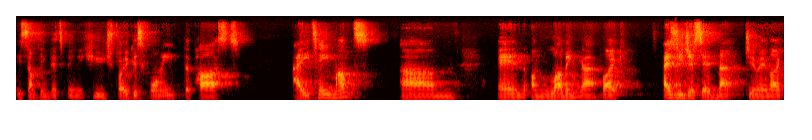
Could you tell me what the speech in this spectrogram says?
is something that's been a huge focus for me the past eighteen months, um, and I'm loving that. Like as you just said, Matt, do you mean like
